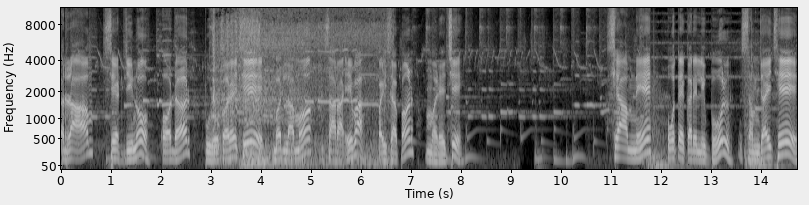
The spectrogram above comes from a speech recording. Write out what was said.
રામ શેઠજીનો ઓર્ડર પૂરો કરે છે. બદલામાં સારા એવા પૈસા પણ મળે છે. શ્યામને પોતે કરેલી ભૂલ સમજાય છે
